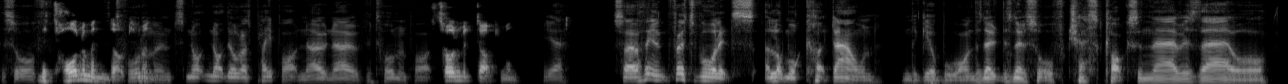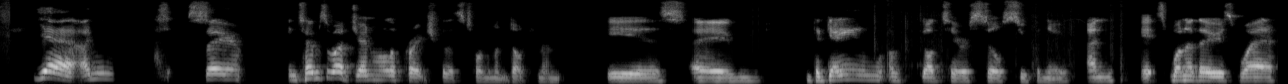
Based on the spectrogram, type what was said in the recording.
the sort of the tournament document. Tournament, not not the organised play part. No, no, the tournament part. Tournament document. Yeah. So I think first of all, it's a lot more cut down than the Guild Ball one. There's no there's no sort of chess clocks in there, is there? Or yeah, I mean, so in terms of our general approach for this tournament document, is um, the game of Godtear is still super new, and it's one of those where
